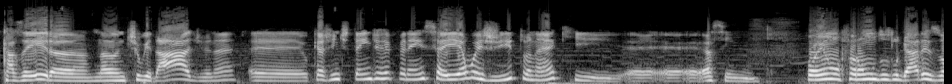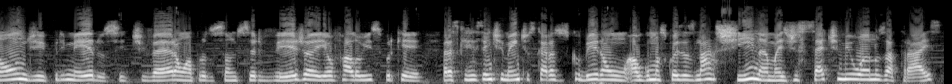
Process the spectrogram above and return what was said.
caseira, na antiguidade, né? é, o que a gente tem de referência aí é o Egito, né? Que é, é, é, assim. Foi um, foram um dos lugares onde, primeiro, se tiveram a produção de cerveja, e eu falo isso porque parece que recentemente os caras descobriram algumas coisas na China, mas de 7 mil anos atrás,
